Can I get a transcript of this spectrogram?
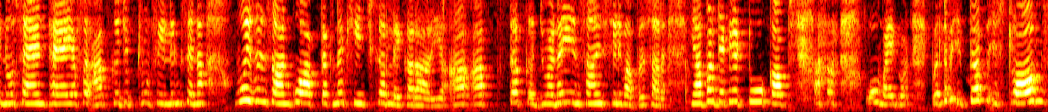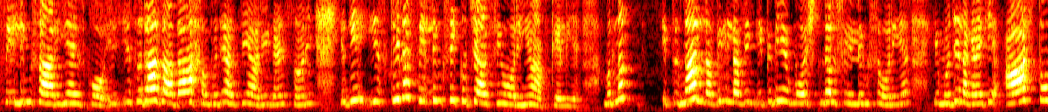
इनोसेंट है या फिर आपके जो ट्रू फीलिंग्स है ना वो इस इंसान को आप तक ना खींच कर लेकर आ रही है। आ, आप तक जो है ना ये इंसान इसीलिए वापस आ रहा है। यहाँ पर देख रहे हैं टू कप्स ओ माय गॉड मतलब इतना स्ट्रॉन्ग फीलिंग्स आ रही हैं इसको। इतना ज़्यादा मुझे हँसी आ रही है गैस सॉरी क्योंकि इसकी ना फीलिंग्स ही कुछ ऐसी हो रही हैं आपके लिए। मतलब इतना लविंग लविंग इतनी इमोशनल फीलिंग्स हो रही है कि मुझे लग रहा है कि आज तो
